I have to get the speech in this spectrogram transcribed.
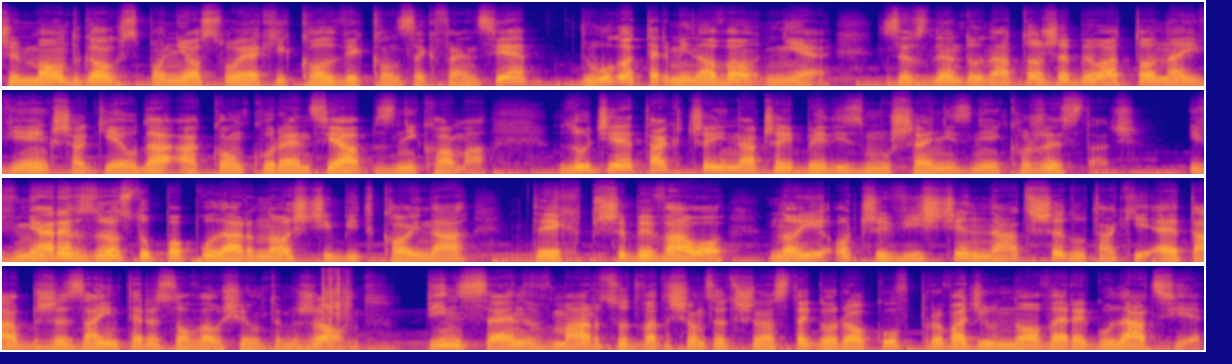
Czy Mt. Gox poniosło jakiekolwiek konsekwencje? Długoterminowo nie, ze względu na to, że była to największa giełda, a konkurencja znikoma. Ludzie tak czy inaczej byli zmuszeni z niej korzystać. I w miarę wzrostu popularności Bitcoina tych przybywało. No i oczywiście nadszedł taki etap, że zainteresował się tym rząd. FinCEN w marcu 2013 roku wprowadził nowe regulacje.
